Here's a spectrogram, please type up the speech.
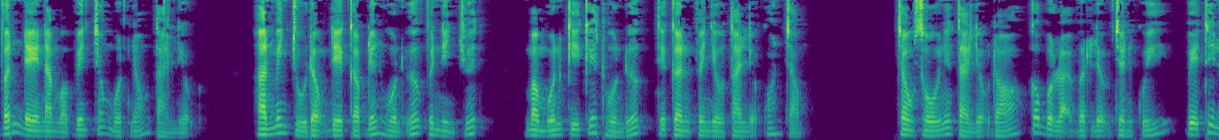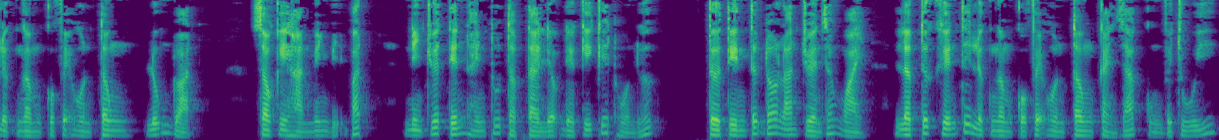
Vấn đề nằm ở bên trong một nhóm tài liệu. Hàn Minh chủ động đề cập đến hồn ước với Ninh Chuyết, Mà muốn ký kết hồn ước Thì cần phải nhiều tài liệu quan trọng. Trong số những tài liệu đó, Có một loại vật liệu chân quý Về thế lực ngầm của vệ hồn tông lũng đoạn. Sau khi Hàn Minh bị bắt, Ninh Chuyết tiến hành thu thập tài liệu để ký kết hồn ước. Từ tin tức đó lan truyền ra ngoài, Lập tức khiến thế lực ngầm của vệ hồn tông cảnh giác cùng với chú ý.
